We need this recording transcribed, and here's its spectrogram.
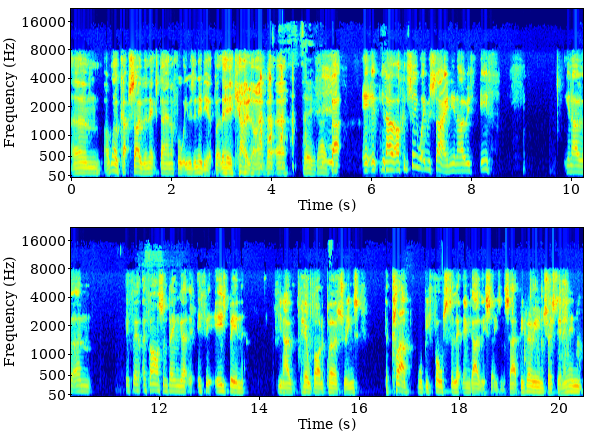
Um, I woke up sober the next day and I thought he was an idiot, but there you go. Like, but, uh, there you go. But it, it, you know, I can see what he was saying. You know, if if you know, um, if if Arsene Wenger, if it is being, you know, held by the purse strings, the club will be forced to let them go this season. So it'd be very interesting. And then,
